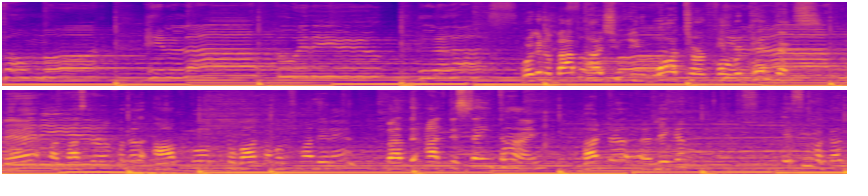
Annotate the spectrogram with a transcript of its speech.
fall more in love with you. Let us. We're going to baptize you in water for repentance. मैं और पास्टर फजल आपको तोबा का बपतिस्मा दे रहे हैं But at the same time, बट लेकिन इसी वक्त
